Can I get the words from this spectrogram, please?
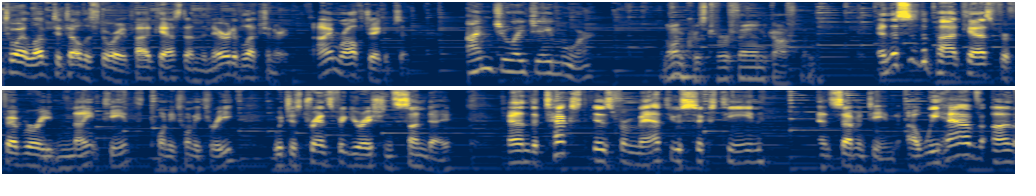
to I Love to Tell the Story, a podcast on the narrative lectionary. I'm Rolf Jacobson. I'm Joy J. Moore. And I'm Christopher Fan Kaufman. And this is the podcast for February 19th, 2023, which is Transfiguration Sunday. And the text is from Matthew 16 and 17. Uh, we have on,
